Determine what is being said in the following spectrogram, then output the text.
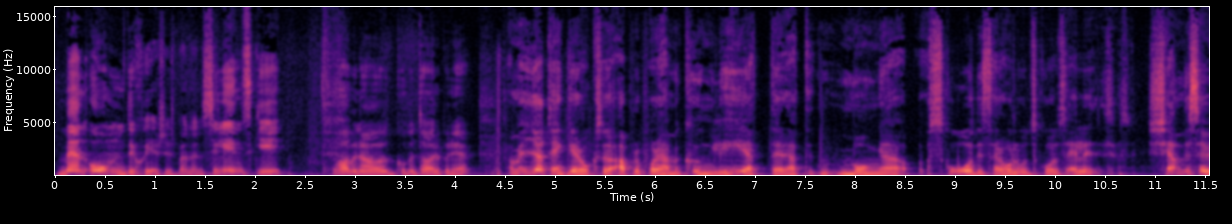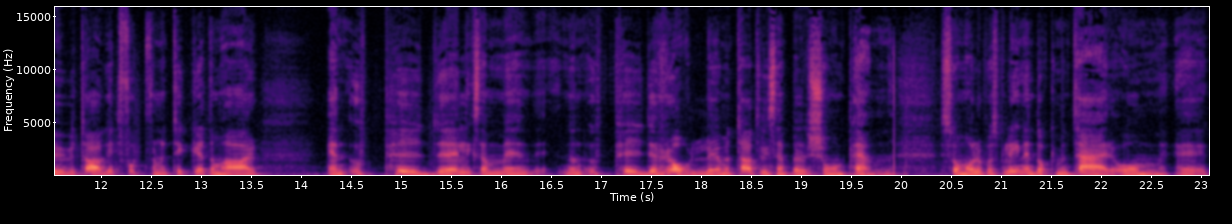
Men om det sker så är det spännande. Zelensky, har vi några kommentarer på det? Ja, men jag tänker också, apropå det här med kungligheter, att många skådisar, Hollywoodskådisar, eller kändisar överhuvudtaget fortfarande tycker att de har en upphöjd, eh, liksom, eh, någon upphöjd roll. Ja, men ta till exempel Sean Penn, som håller på att spela in en dokumentär om eh,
